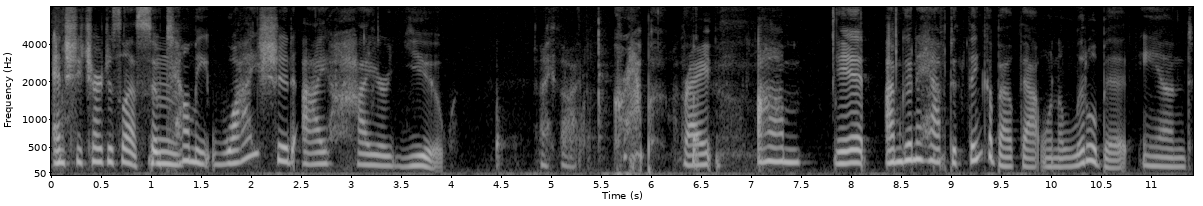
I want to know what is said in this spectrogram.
And she charges less. So Mm. tell me, why should I hire you? I thought, crap. right. Um, It. I'm going to have to think about that one a little bit. And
